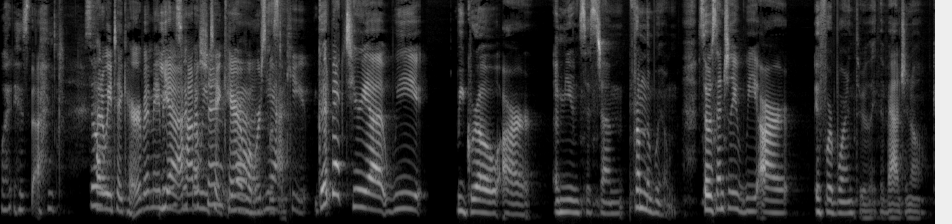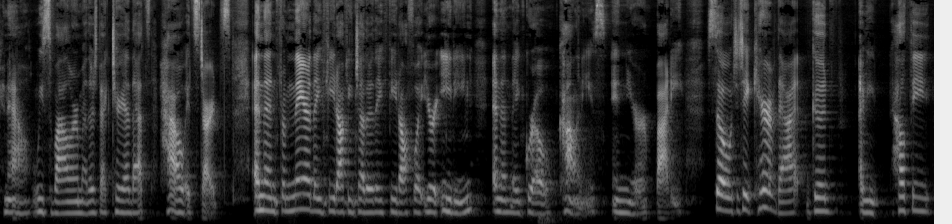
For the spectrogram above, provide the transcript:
what is that? So how do we take care of it? Maybe. yeah, is the how do we take care of what we're supposed Yeah. to keep? good bacteria we we grow our immune system from the womb so essentially we are if we're born through like the vaginal canal we swallow our mother's bacteria that's how it starts and then from there they feed off each other they feed off what you're eating and then they grow colonies in your body so to take care of that good i mean healthy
